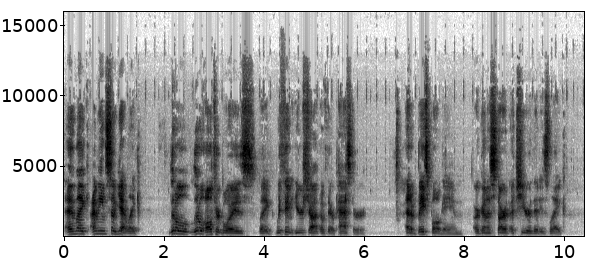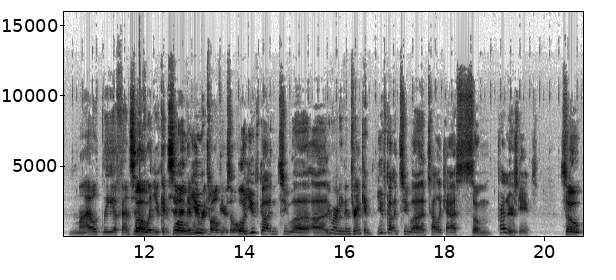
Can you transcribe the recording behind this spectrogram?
and like I mean, so yeah, like little little altar boys, like within earshot of their pastor, at a baseball game, are gonna start a cheer that is like. Mildly offensive Well- when you consider well, that we you- were 12 years old. well, you've gotten to uh, uh, we weren't even drinking. you've gotten to uh, telecast some Predators games. So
